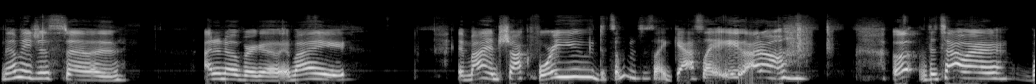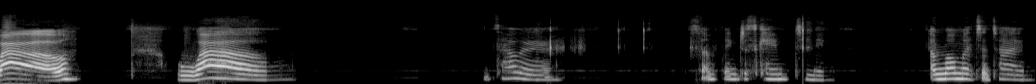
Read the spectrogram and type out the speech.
Let me just uh I don't know, Virgo. Am I Am I in shock for you? Did someone just like gaslight you? I don't. Oh, the tower. Wow. Wow. Tower. Something just came to me. A moment in time.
